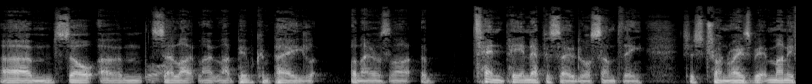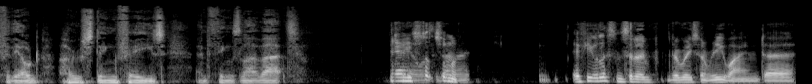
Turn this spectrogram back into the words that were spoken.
Um, so, um, so like, like, like people can pay, like, I don't know, it was like a 10p an episode or something. Just try and raise a bit of money for the old hosting fees and things like that. Yeah, Yeah, he's what's touched about on. it? If you listen to the the recent Rewind uh,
